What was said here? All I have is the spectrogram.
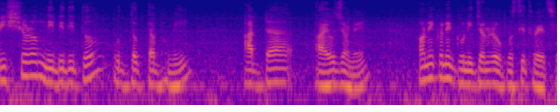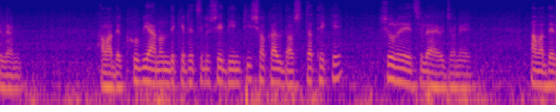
বিশ্বরং নিবেদিত উদ্যোক্তা ভূমি আড্ডা আয়োজনে অনেক অনেক গুণীজনরা উপস্থিত হয়েছিলেন। আমাদের খুবই আনন্দে কেটেছিল সেই দিনটি। সকাল দশটা থেকে শুরু হয়েছিল আয়োজনের আমাদের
